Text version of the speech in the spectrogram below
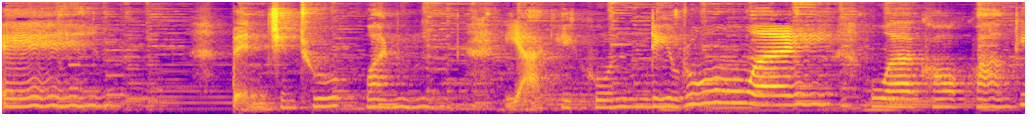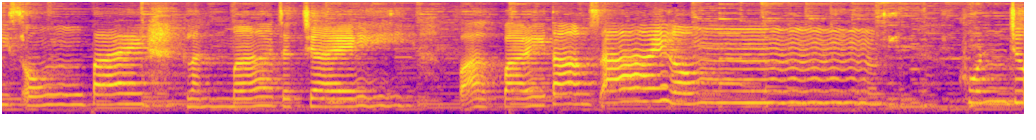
เอง เป็นเช่นทุกวัน อยากให้คุณได้รู้ไว้ ว่าข้อความที่ส่งไป กลั่นมาจากใจ ฝากไปตามสายลม คุณจะ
